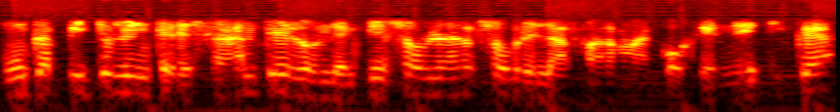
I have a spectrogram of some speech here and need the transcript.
Un capítulo interesante donde empiezo a hablar sobre la farmacogenética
